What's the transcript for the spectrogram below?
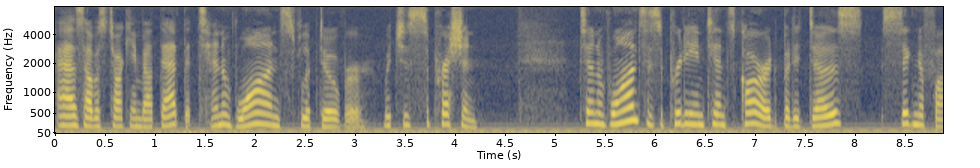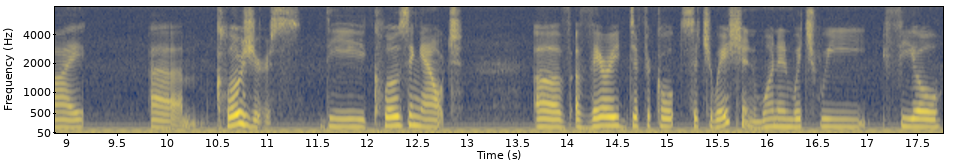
as I was talking about that, the Ten of Wands flipped over, which is suppression. Ten of Wands is a pretty intense card, but it does signify um, closures, the closing out of a very difficult situation, one in which we feel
